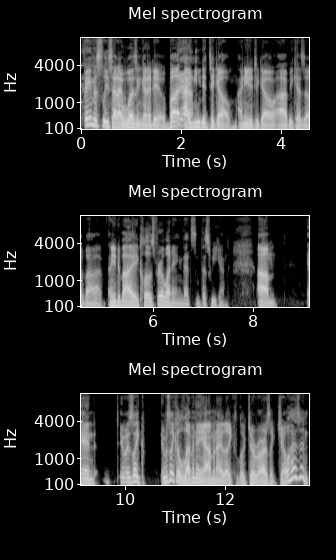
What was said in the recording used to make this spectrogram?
famously said i wasn't going to do but i needed to go i needed to go uh, because of uh, i need to buy clothes for a wedding that's this weekend um and it was like it was like 11 a.m and i like looked at aurora i was like joe hasn't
